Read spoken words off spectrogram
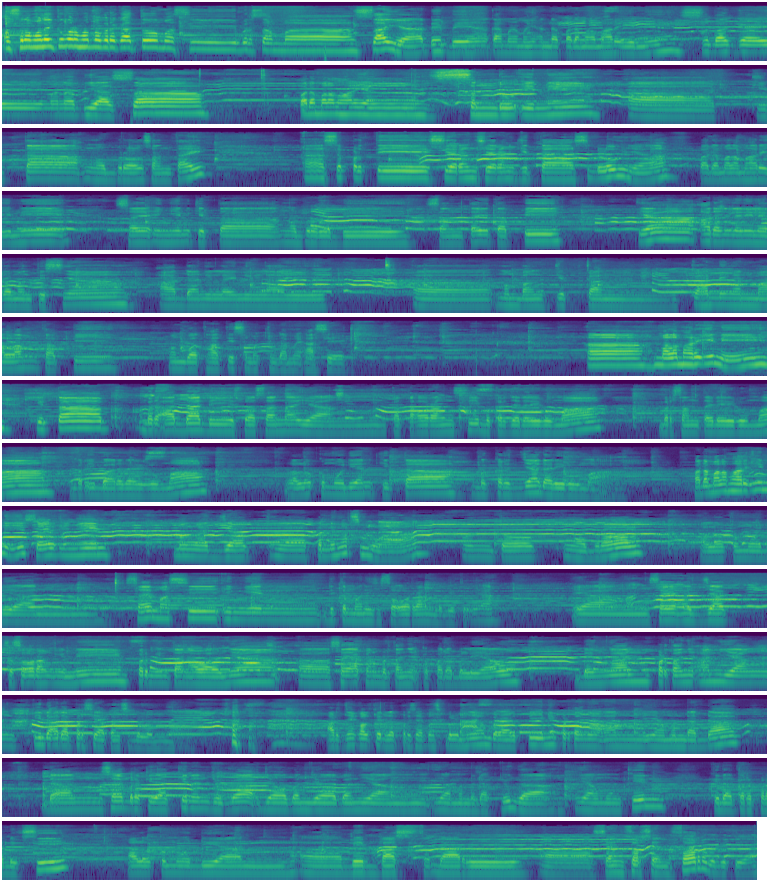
Assalamualaikum warahmatullahi wabarakatuh. Masih bersama saya DB yang akan menemani Anda pada malam hari ini. Sebagai mana biasa Pada malam hari yang sendu ini uh, Kita ngobrol santai. Uh, Seperti siaran-siaran kita sebelumnya Pada malam hari ini Saya ingin kita ngobrol lebih santai Tapi ya ada nilai-nilai romantisnya ada nilai-nilai uh, membangkitkan keheningan malam tapi membuat hati semakin damai asik. Uh, malam hari ini kita berada di suasana yang kata orang sih bekerja dari rumah bersantai dari rumah beribadah dari rumah lalu kemudian kita bekerja dari rumah. Pada malam hari ini saya ingin mengajak uh, pendengar semua untuk ngobrol lalu kemudian saya masih ingin ditemani seseorang begitu ya. Yang saya ajak seseorang ini permintaan awalnya uh, saya akan bertanya kepada beliau dengan pertanyaan yang tidak ada persiapan sebelumnya. Artinya kalau tidak ada persiapan sebelumnya berarti ini pertanyaan yang mendadak. Dan saya berkeyakinan juga jawaban-jawaban yang yang mendadak juga yang mungkin tidak terprediksi. Lalu kemudian uh, bebas dari uh, sensor-sensor begitu ya.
